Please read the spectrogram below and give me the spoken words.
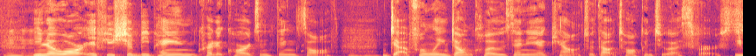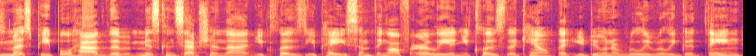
mm-hmm. you know, or if you should be paying credit cards and things off. Mm-hmm. Definitely don't close any accounts without talking to us first. Most people have the misconception that you close, you pay something off early and you close the account, that you're doing a really, really good thing.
